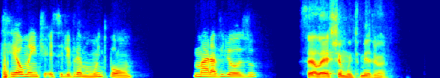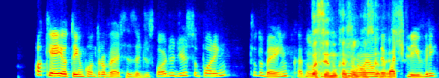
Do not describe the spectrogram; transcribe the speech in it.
Realmente, esse livro é muito bom. Maravilhoso. Celeste é muito melhor. Ok, eu tenho controvérsias, eu discordo disso, porém, tudo bem. Cada um Você nunca jogou não, é um Celeste. debate livre.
